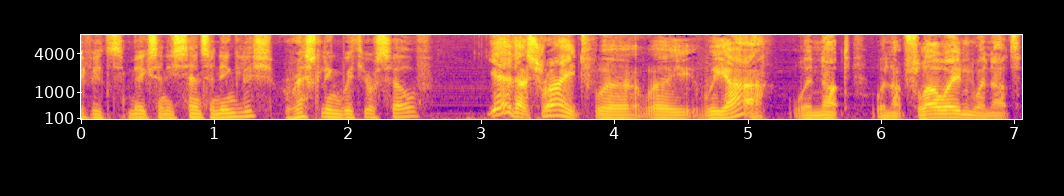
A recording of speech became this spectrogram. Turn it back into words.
if it makes any sense in English. Wrestling with yourself. Yeah, that's right. We're, we we are. We're not. We're not flowing. We're not.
